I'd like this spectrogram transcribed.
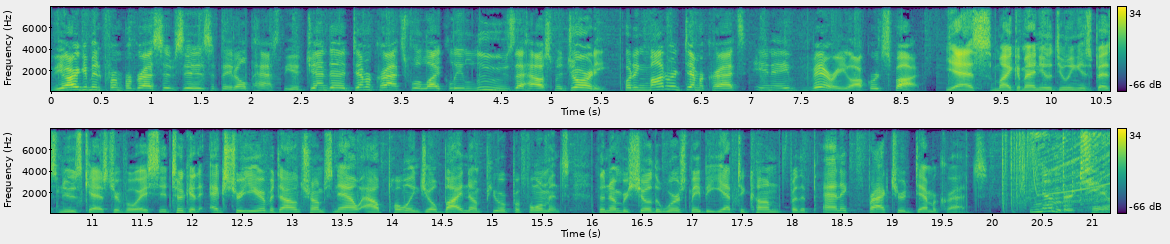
The argument from progressives is if they don't pass the agenda, Democrats will likely lose the House majority, putting moderate Democrats in a very awkward spot. Yes, Mike Emanuel doing his best newscaster voice. It took an extra year, but Donald Trump's now outpolling Joe Biden on pure performance. The numbers show the worst may be yet to come for the panic fractured Democrats. Number two.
